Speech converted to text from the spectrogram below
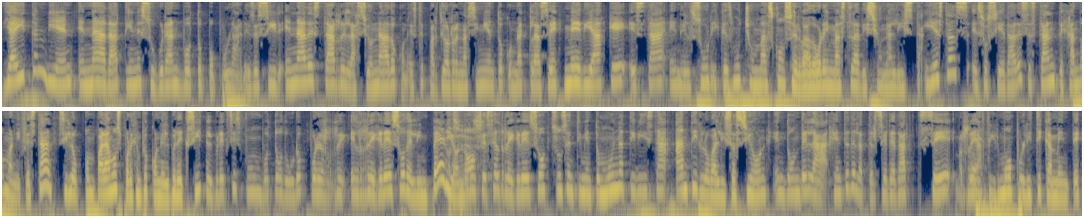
Y ahí también Enada tiene su gran voto popular, es decir, Enada está relacionado con este partido del Renacimiento, con una clase media que está en el sur y que es mucho más conservadora y más tradicionalista. Y estas eh, sociedades están dejando manifestar. Si lo comparamos, por ejemplo, con el Brexit, el Brexit fue un voto duro por el, el regreso del imperio, ¿no? Es. es el regreso, es un sentimiento muy nativista, antiglobalización, en donde la gente de la tercera edad se reafirmó políticamente.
